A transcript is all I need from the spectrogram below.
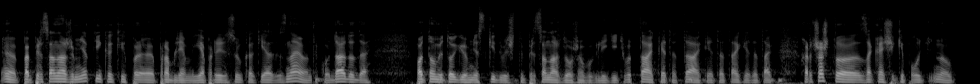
э, по персонажам нет никаких проблем, я прорисую, как я знаю, он такой, да-да-да. Потом в итоге он мне скидывает, что персонаж должен выглядеть вот так, это так, это так, это так. Хорошо, что заказчики получ... ну,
